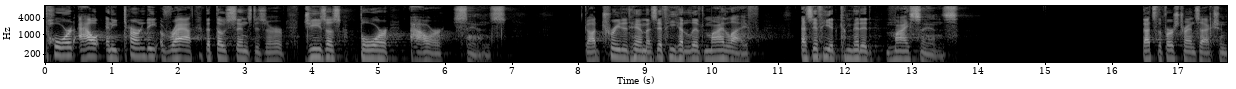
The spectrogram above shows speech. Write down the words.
poured out an eternity of wrath that those sins deserved. Jesus bore our sins. God treated him as if he had lived my life, as if he had committed my sins. That's the first transaction.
